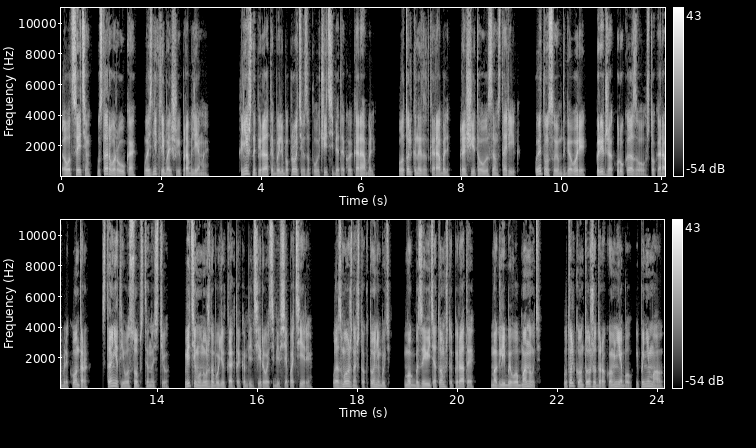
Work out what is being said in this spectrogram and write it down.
А вот с этим у старого Рука возникли большие проблемы. Конечно, пираты были бы против заполучить себе такой корабль. Вот только на этот корабль рассчитывал и сам старик. Поэтому в своем договоре Приджакур указывал, что корабль «Контр» станет его собственностью, ведь ему нужно будет как-то компенсировать себе все потери. Возможно, что кто-нибудь мог бы заявить о том, что пираты могли бы его обмануть. Вот только он тоже дураком не был и понимал,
